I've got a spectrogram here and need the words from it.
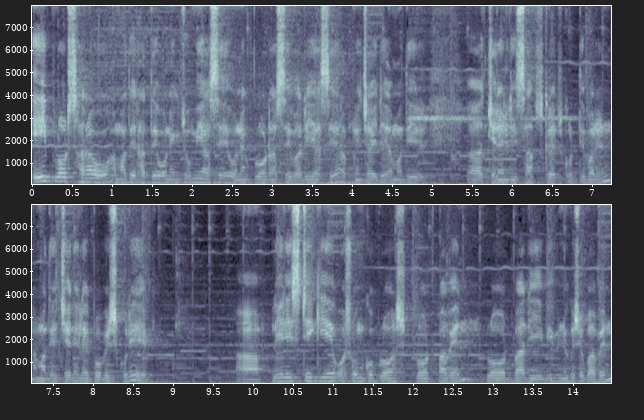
এই প্লট ছাড়াও আমাদের হাতে অনেক জমি আছে, অনেক প্লট আছে, বাড়ি আছে। আপনি চাইলে আমাদের চ্যানেলটি সাবস্ক্রাইব করতে পারেন। আমাদের চ্যানেলে প্রবেশ করে প্লে লিস্টে গিয়ে অসংখ্য প্লস প্লট পাবেন। প্লট বাড়ি, বিভিন্ন কিছু পাবেন।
